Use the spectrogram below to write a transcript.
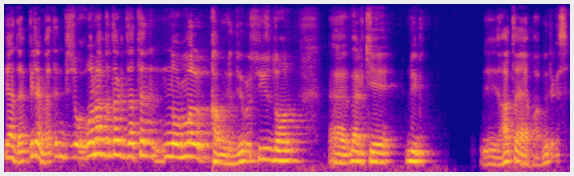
ya da bilemedim. Biz ona kadar zaten normal kabul ediyoruz. %10 e, belki bir e, hata yapabiliriz.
